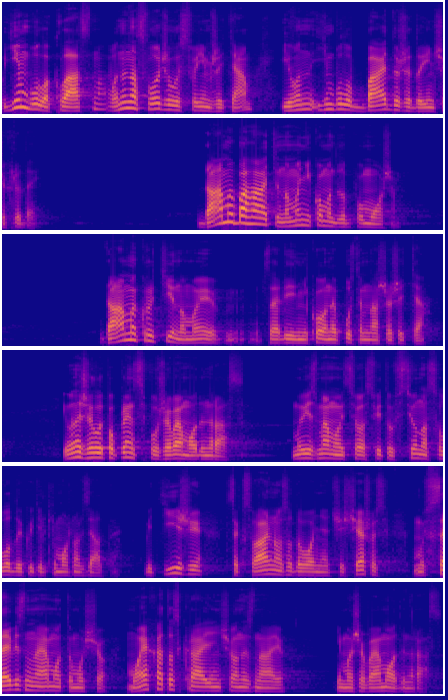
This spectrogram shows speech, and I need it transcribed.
Їм було класно, вони насолоджувалися своїм життям, і їм було байдуже до інших людей. Да, ми багаті, але ми нікому не допоможемо. Да, ми круті, але ми взагалі нікого не пустимо в наше життя. І вони жили по принципу живемо один раз. Ми візьмемо від цього світу всю насолоду, яку тільки можна взяти. Від їжі, сексуального задоволення чи ще щось. Ми все візьмемо, тому що моя хата з краю, я нічого не знаю, і ми живемо один раз.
